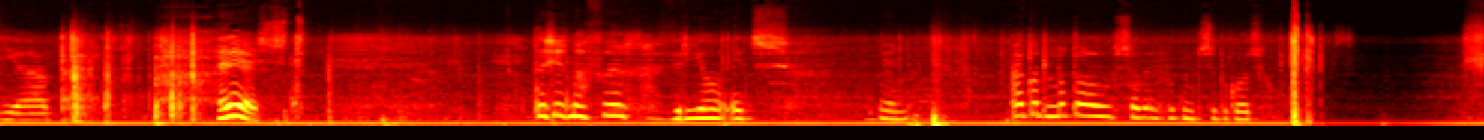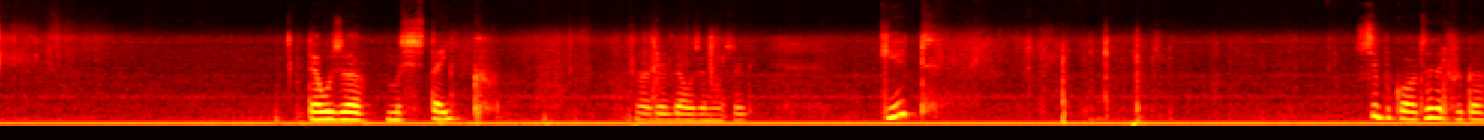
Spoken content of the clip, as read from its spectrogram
the uh, best. This is my first video. It's and I got a lot of South African supercards. That was a mistake. No, that was a mistake. Get Supercard South Africa.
